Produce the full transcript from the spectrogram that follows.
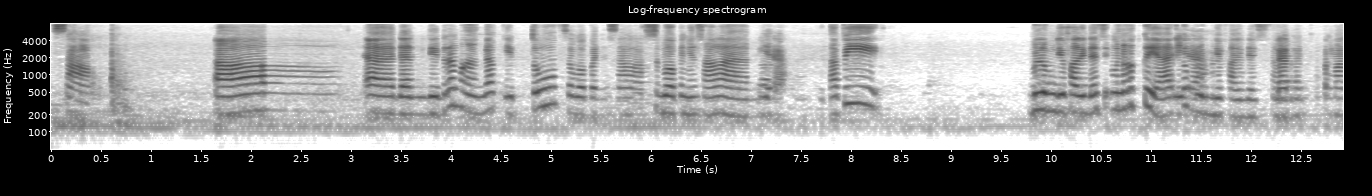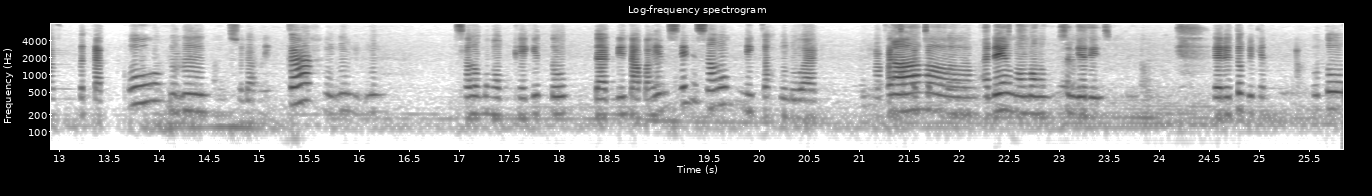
misal Oh, eh, dan Didra menganggap itu sebuah penyesalan sebuah penyesalan. Iya. Tapi belum divalidasi menurutku ya, itu Iya. belum divalidasi dan teman dekatku Mm-mm. yang sudah nikah Mm-mm, mm-mm. Selalu ngomong kayak gitu. Dan ditambahin saya selalu nikah duluan. Cepet-cepet Oh, ada yang ngomong sendiri. dan itu bikin aku tuh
